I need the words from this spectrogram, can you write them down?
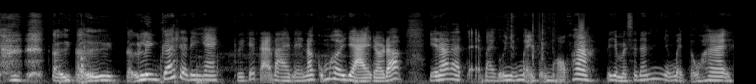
tự tự tự liên kết ra đi nha. Vì cái tải bài này nó cũng hơi dài rồi đó. Vậy đó là tải bài của những bạn tụ một ha. Bây giờ mình sẽ đến những bạn tụ hai.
